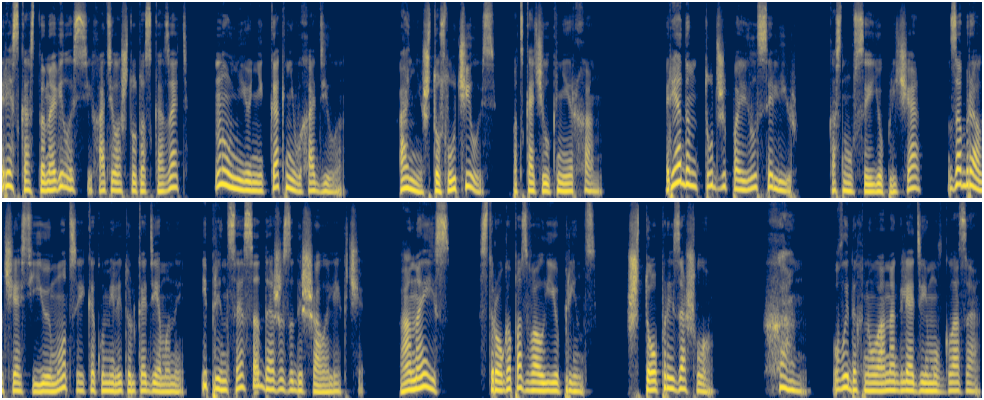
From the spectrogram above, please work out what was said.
резко остановилась и хотела что-то сказать, но у нее никак не выходило. «Анни, что случилось?» — подскочил к ней Ирхан. Рядом тут же появился Лир, коснулся ее плеча, забрал часть ее эмоций, как умели только демоны, и принцесса даже задышала легче. «Анаис!» — строго позвал ее принц. «Что произошло?» «Хан!» Выдохнула она, глядя ему в глаза.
